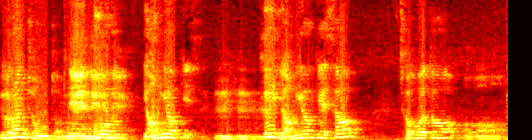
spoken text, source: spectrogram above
이런 정도 네, 네, 그 네. 영역이 있어요. 음, 음, 그 영역에서 적어도 어,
